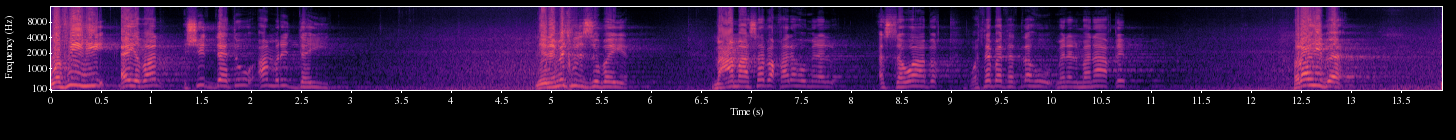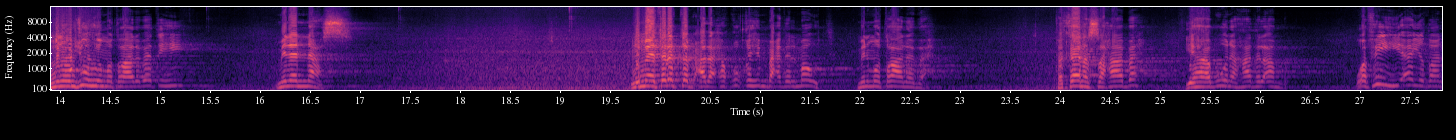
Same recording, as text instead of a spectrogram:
وفيه أيضا شدة أمر الدين. لأن مثل الزبير مع ما سبق له من السوابق وثبتت له من المناقب رهب من وجوه مطالبته من الناس. لما يترتب على حقوقهم بعد الموت من مطالبة. فكان الصحابة يهابون هذا الأمر. وفيه أيضا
